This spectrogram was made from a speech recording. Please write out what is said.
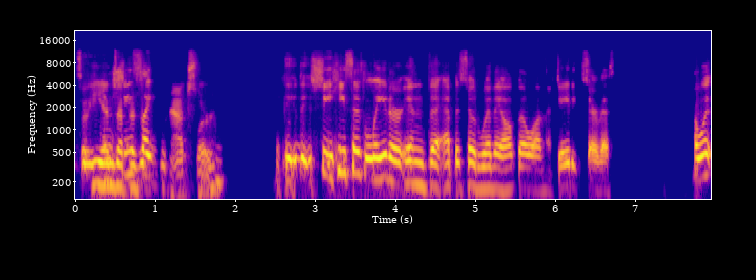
so he ends up as like- a bachelor she he says later in the episode where they all go on the dating service. Or what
